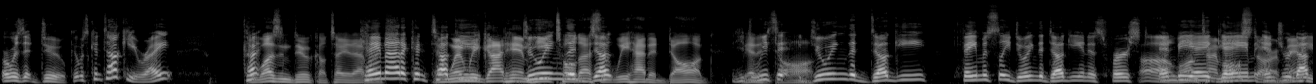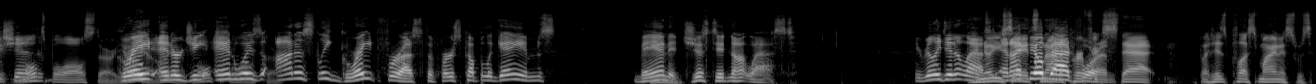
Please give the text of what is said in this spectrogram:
or was it Duke? It was Kentucky, right? It wasn't Duke. I'll tell you that. Came much. out of Kentucky. And when we got him, he told us Doug- that we had a dog. He, we had we a say- dog. doing the Dougie, famously doing the Dougie in his first Oh, NBA game All-Star, many- introduction. multiple All Star. great energy and was honestly great for us the first couple of games. Man, Mm. it just did not last. He really didn't I last, you and I feel bad for him. stat, but his plus minus was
